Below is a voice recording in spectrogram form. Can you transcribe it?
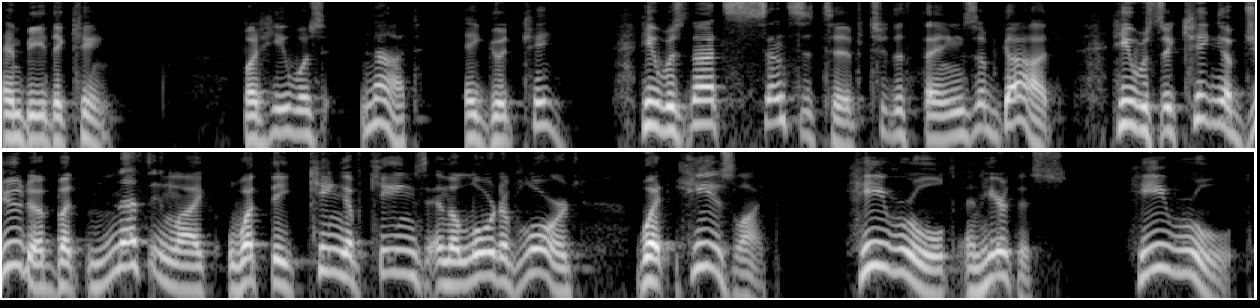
and be the king. But he was not a good king. He was not sensitive to the things of God. He was the king of Judah, but nothing like what the king of kings and the lord of lords, what he is like. He ruled, and hear this, he ruled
